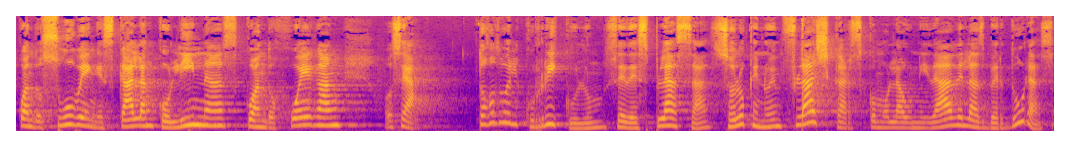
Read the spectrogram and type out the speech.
cuando suben, escalan colinas, cuando juegan. O sea, todo el currículum se desplaza, solo que no en flashcards como la unidad de las verduras,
